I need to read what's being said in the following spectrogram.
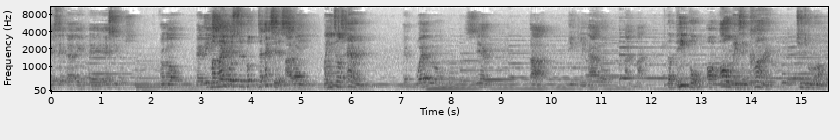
es, eh, eh, es hijos. Cuando le dice My mind goes to the book to Exodus, Aarón, when he tells Aaron, el pueblo siempre está inclinado al mal. the people are always inclined to do wrong.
